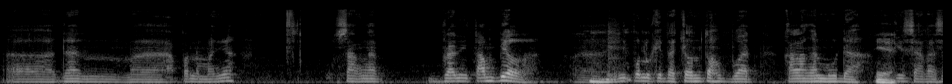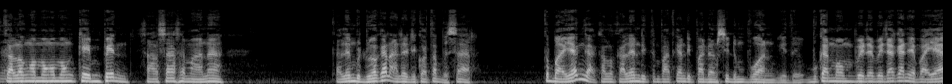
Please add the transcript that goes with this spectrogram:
Eh, dan eh, apa namanya sangat berani tampil. Eh, Ini perlu kita contoh buat kalangan muda. Iya. Mungkin saya rasa Kalau ngomong-ngomong campaign, Salsa sama Ana, kalian berdua kan ada di kota besar. Kebayang nggak kalau kalian ditempatkan di Padang Sidempuan gitu? Bukan mau membeda-bedakan ya Pak ya,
